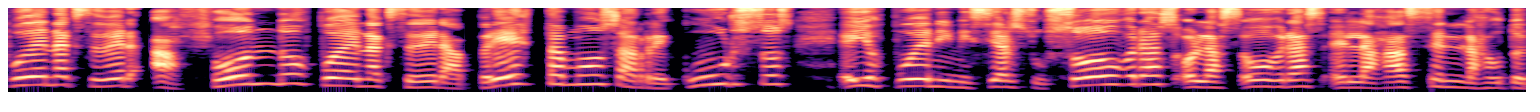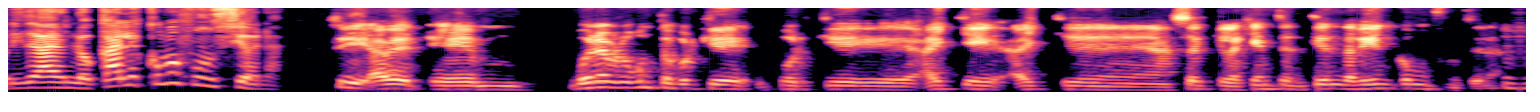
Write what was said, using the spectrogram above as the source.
pueden acceder a fondos, pueden acceder a préstamos, a recursos? ¿Ellos pueden iniciar sus obras o las obras las hacen las autoridades locales? ¿Cómo funciona? Sí, a ver, em, buena pregunta porque, porque hay, que, hay que hacer que la gente entienda bien cómo funciona. Mm.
